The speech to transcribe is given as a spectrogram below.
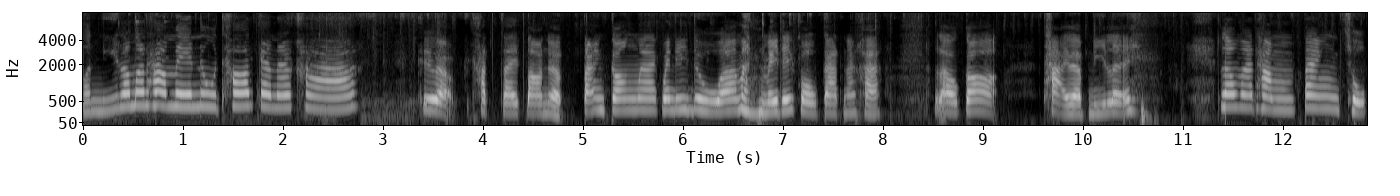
วันนี้เรามาทำเมนูทอดกันนะคะ คือแบบขัดใจตอนแบบตั้งกล้องมากไม่ได้ดูว่ามันไม่ได้โฟกัสนะคะ เราก็ถ่ายแบบนี้เลย เรามาทำแป้งชุบ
